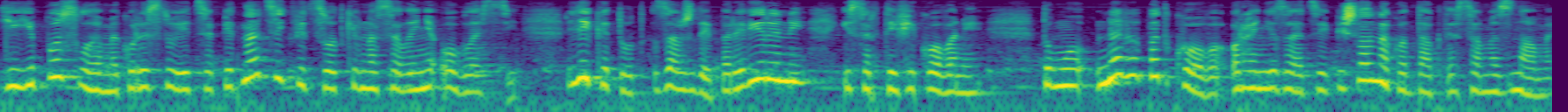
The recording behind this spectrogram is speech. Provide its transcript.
Її послугами користується 15% населення області. Ліки тут завжди перевірені і сертифіковані. Тому не випадково організація пішла на контакти саме з нами.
